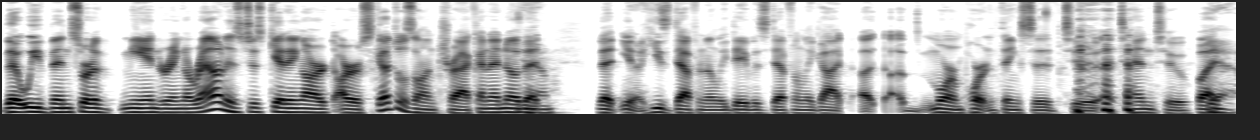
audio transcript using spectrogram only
that we've been sort of meandering around is just getting our our schedules on track and I know that Yeah. that you know he's definitely David's definitely got uh, uh, more important things to to attend to but Yeah.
